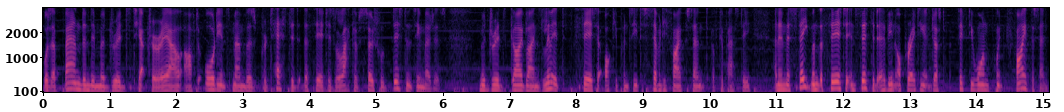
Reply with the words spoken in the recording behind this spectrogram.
was abandoned in Madrid's Teatro Real after audience members protested the theatre's lack of social distancing measures. Madrid's guidelines limit theatre occupancy to 75% of capacity, and in a statement, the theatre insisted it had been operating at just 51.5%.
